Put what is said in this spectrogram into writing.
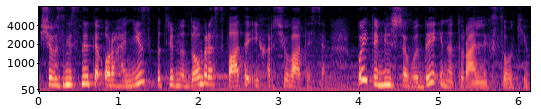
Щоб зміцнити організм, потрібно добре спати і харчуватися. Пийте більше води і натуральних соків.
